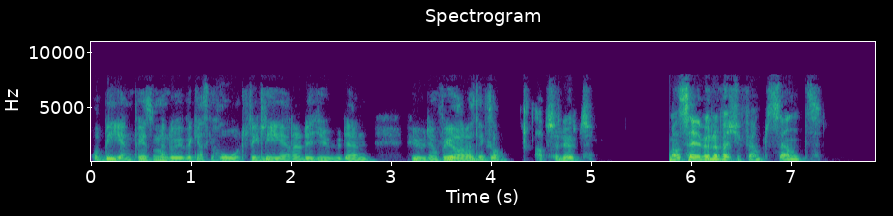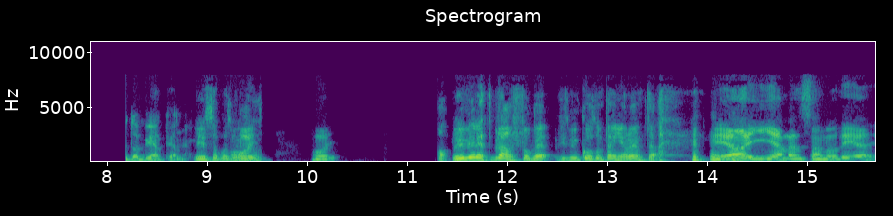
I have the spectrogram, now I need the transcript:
av BNP som ändå är ganska hårt reglerade hur den, hur den får göras liksom. Absolut. Man säger väl ungefär 25 procent av BNP. Det är så pass mycket. Oj. Oj. Ja, då är vi i rätt bransch Tobbe. Det finns mycket gott om pengar att hämta. Jajamensan. Och det,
